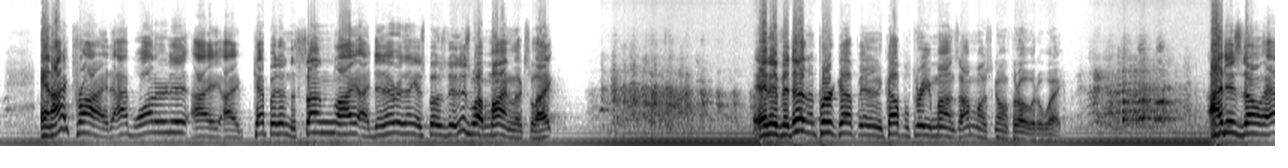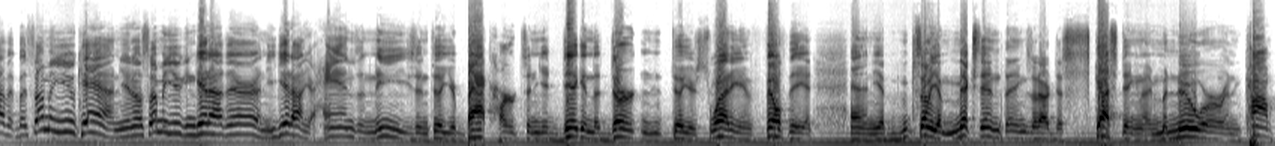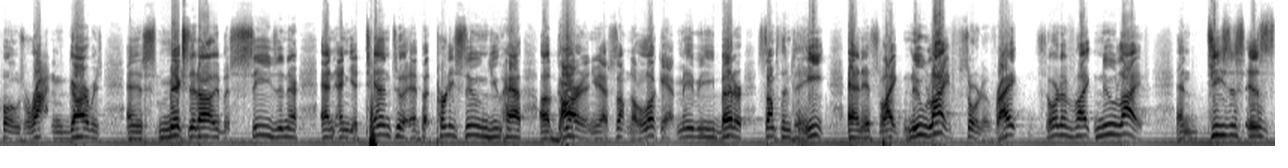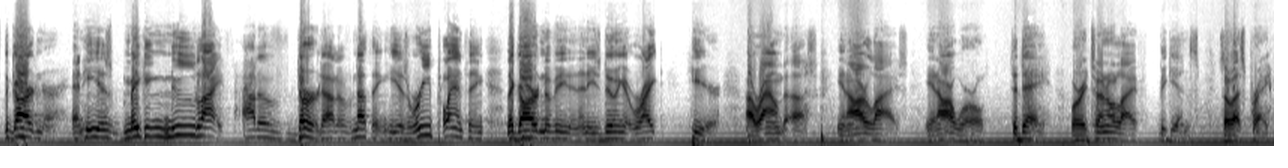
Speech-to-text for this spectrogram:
And I tried. I watered it. I, I kept it in the sunlight. I did everything I was supposed to do. This is what mine looks like. and if it doesn't perk up in a couple, three months, I'm just going to throw it away. I just don't have it. But some of you can. You know, some of you can get out there and you get on your hands and knees until your back hurts and you dig in the dirt until you're sweaty and filthy and and you, some of you mix in things that are disgusting, like manure and compost, rotten garbage, and you mix it up, with seeds in there, and, and you tend to it. But pretty soon you have a garden, you have something to look at, maybe better, something to eat, and it's like new life, sort of, right? Sort of like new life. And Jesus is the gardener, and he is making new life out of dirt, out of nothing. He is replanting the Garden of Eden, and He's doing it right here around us, in our lives, in our world, today, where eternal life begins. So let's pray.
